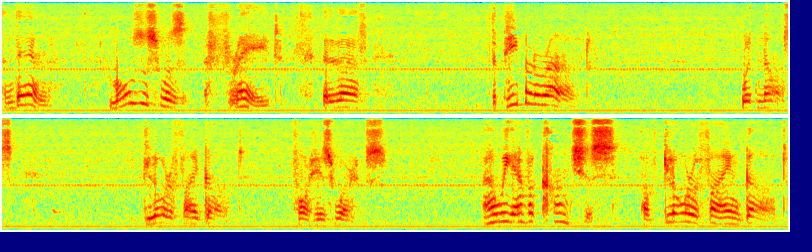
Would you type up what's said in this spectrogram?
And then Moses was afraid that the people around would not glorify God for his works. Are we ever conscious of glorifying God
